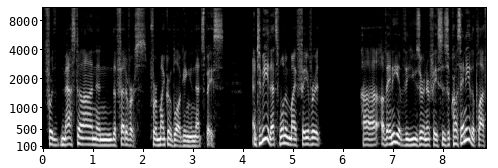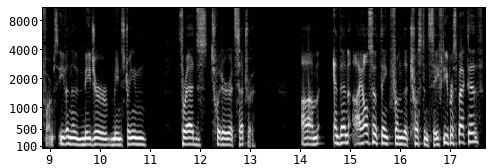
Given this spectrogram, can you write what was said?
for Mastodon and the Fediverse for microblogging in that space. And to me, that's one of my favorite uh, of any of the user interfaces across any of the platforms, even the major mainstream threads, Twitter, etc. Um, and then I also think from the trust and safety perspective,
